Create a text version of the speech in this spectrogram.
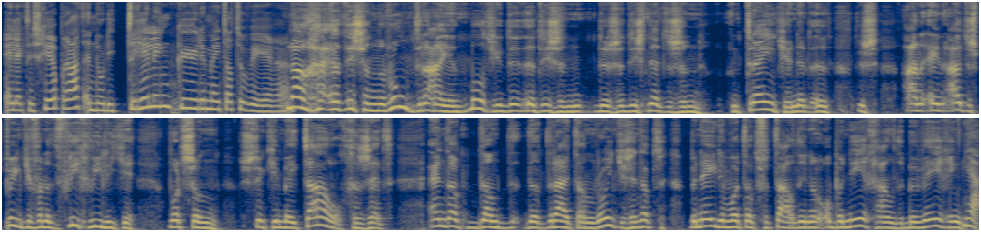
elektrisch scheerapparaat. En door die trilling kun je ermee tatoeëren. Nou, het is een ronddraaiend motortje. Het is een, dus het is net als een een treintje. Net, eh, dus aan een uiterst puntje van het vliegwieletje wordt zo'n stukje metaal gezet. En dat, dan, dat draait dan rondjes. En dat, beneden wordt dat vertaald in een op- en neergaande beweging.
